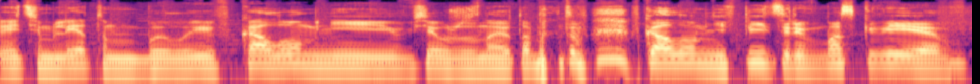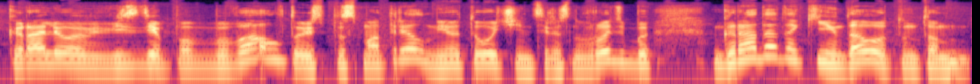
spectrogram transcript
этим летом был и в Коломне, все уже знают об этом, в Коломне, в Питере, в Москве, в Королеве, везде побывал, то есть посмотрел, мне это очень интересно. Вроде бы города такие, да, вот он там,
